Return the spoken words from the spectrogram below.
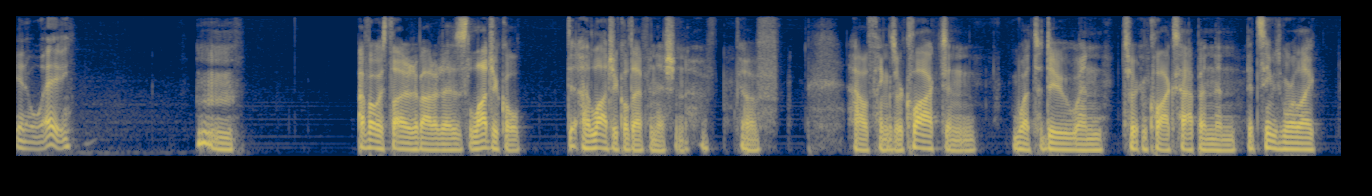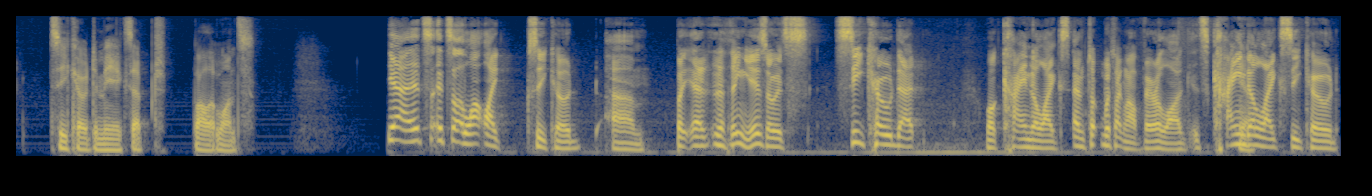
in a way. Hmm. I've always thought about it as logical, a logical definition of, of how things are clocked and what to do when certain clocks happen. And it seems more like C code to me, except all at once. Yeah, it's it's a lot like C code. Um, but uh, the thing is, though, it's C code that well, kind of like I'm t- we're talking about Verilog. It's kind of Yeah. like C code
